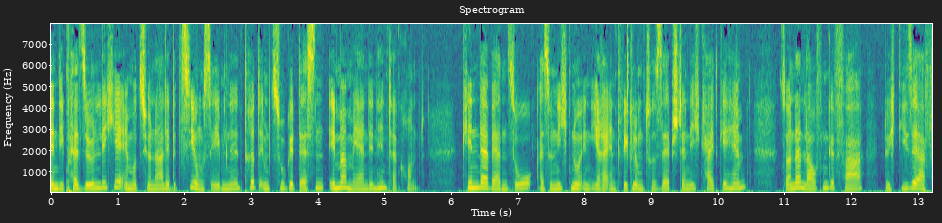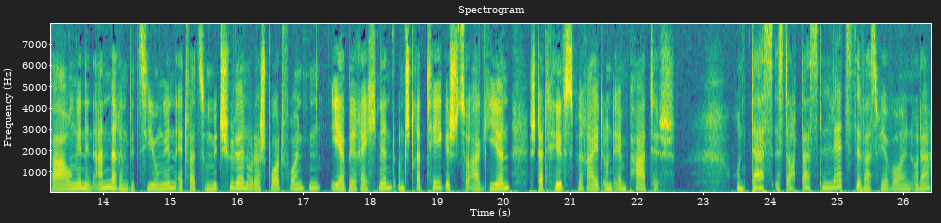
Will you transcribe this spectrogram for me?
denn die persönliche emotionale Beziehungsebene tritt im Zuge dessen immer mehr in den Hintergrund. Kinder werden so also nicht nur in ihrer Entwicklung zur Selbstständigkeit gehemmt, sondern laufen Gefahr, durch diese Erfahrungen in anderen Beziehungen, etwa zu Mitschülern oder Sportfreunden, eher berechnend und strategisch zu agieren, statt hilfsbereit und empathisch. Und das ist doch das Letzte, was wir wollen, oder?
